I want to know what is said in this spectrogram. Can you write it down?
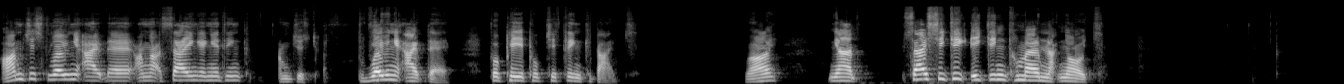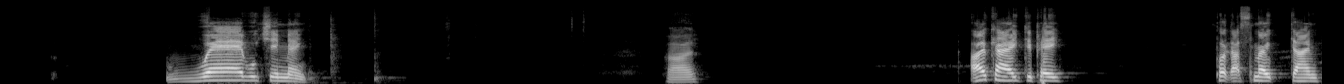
I'm just throwing it out there. I'm not saying anything. I'm just throwing it out there for people to think about. Right? Now, say she did, he didn't come home that night. Where would she mean? Right. Okay, DP. Put that smoke down.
